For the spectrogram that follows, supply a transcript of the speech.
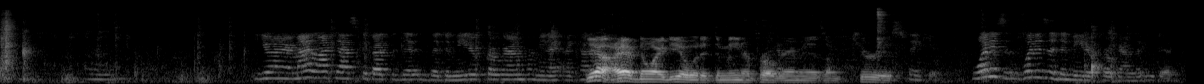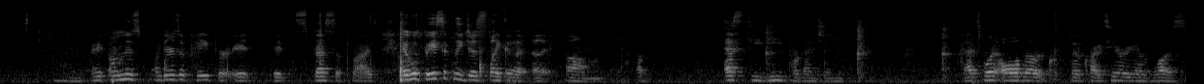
Um, your Honor, am I allowed to ask about the, De- the Demeter program? I mean, I, I kind of. Yeah, I have no idea what a demeanor program is. I'm curious. Thank you. What is, what is a demeanor program that you did? Right, on this, on- there's a paper, it, it specifies, it was basically just like a, a, um, a STD prevention. That's what all the, the criteria was.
